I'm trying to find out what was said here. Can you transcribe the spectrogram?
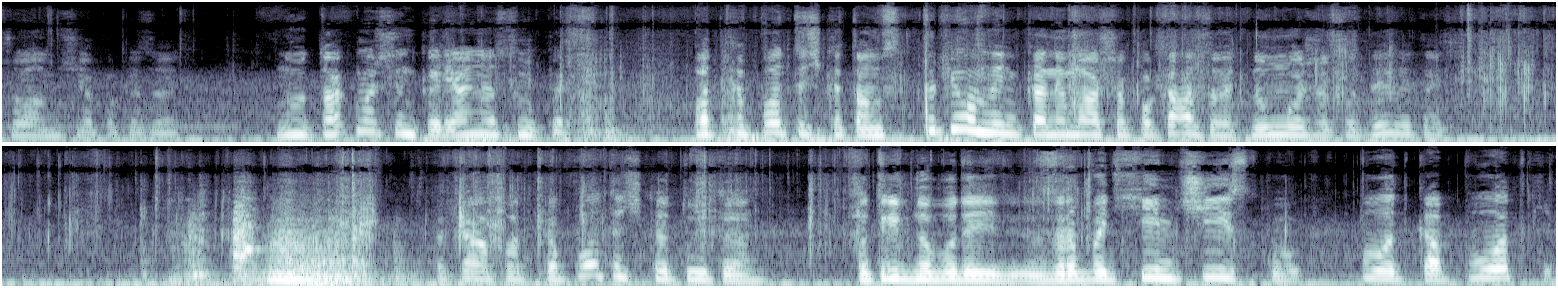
Що вам ще показати? Ну так машинка реально супер. Подкапоточка там стрьомненька, нема що показувати, ну може подивитись. Така подкапоточка тут. Потрібно буде зробити хімчистку под капотки.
